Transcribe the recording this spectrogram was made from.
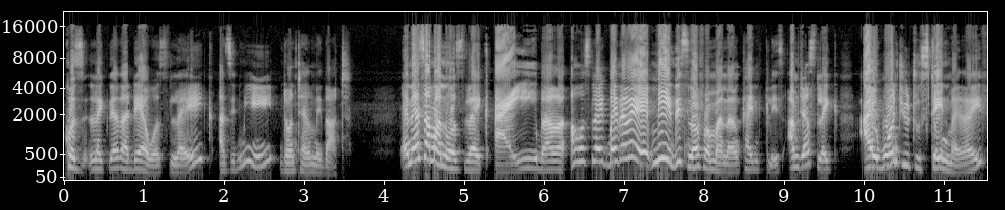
Because, like, the other day I was like, as in me, don't tell me that. And then someone was like, I, blah. I was like, by the way, me, this is not from an unkind place. I'm just like, I want you to stay in my life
